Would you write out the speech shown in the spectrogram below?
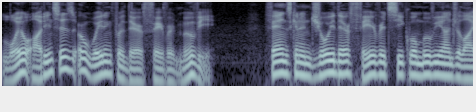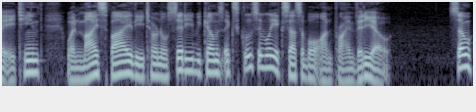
loyal audiences are waiting for their favorite movie. Fans can enjoy their favorite sequel movie on July 18th when My Spy The Eternal City becomes exclusively accessible on Prime Video. So,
